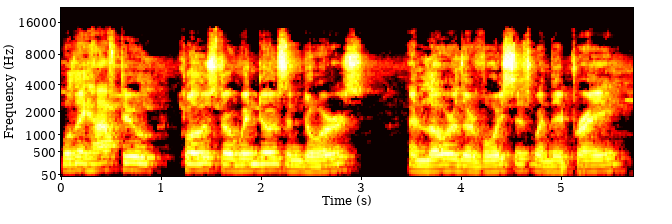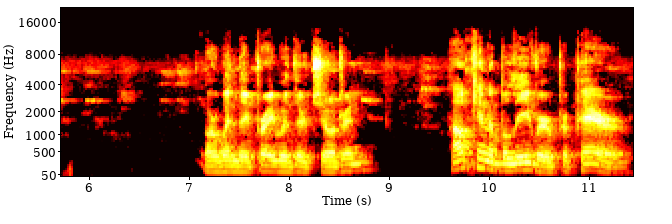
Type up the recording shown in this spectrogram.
Will they have to close their windows and doors and lower their voices when they pray or when they pray with their children? How can a believer prepare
